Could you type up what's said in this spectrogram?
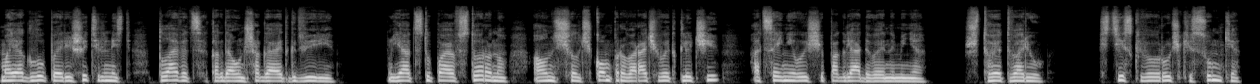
Моя глупая решительность плавится, когда он шагает к двери. Я отступаю в сторону, а он щелчком проворачивает ключи, оценивающе поглядывая на меня. Что я творю? Стискиваю ручки сумки,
